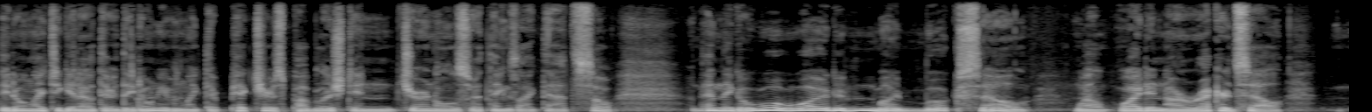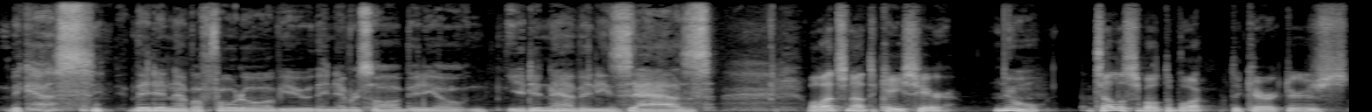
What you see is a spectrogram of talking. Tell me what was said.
They don't like to get out there. They don't even like their pictures published in journals or things like that. So And they go, well, why didn't my book sell? Well, why didn't our record sell? Because they didn't have a photo of you, they never saw a video, you didn't have any zazz. Well, that's not the case here. No. Tell us about the book, the characters,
